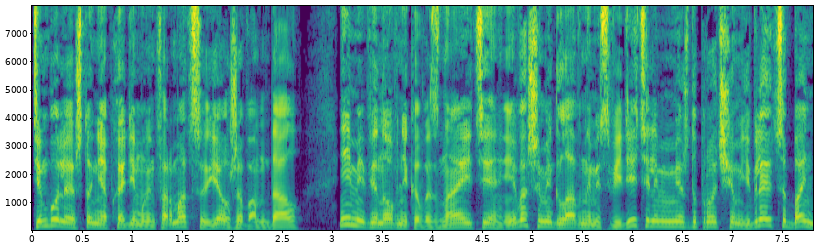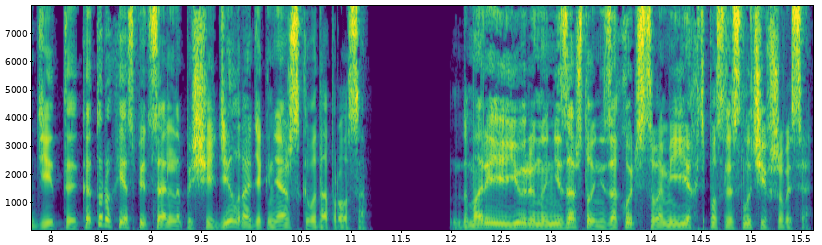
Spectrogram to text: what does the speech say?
Тем более, что необходимую информацию я уже вам дал. Имя виновника вы знаете, и вашими главными свидетелями, между прочим, являются бандиты, которых я специально пощадил ради княжеского допроса. «Да Мария Юрьевна ни за что не захочет с вами ехать после случившегося»,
